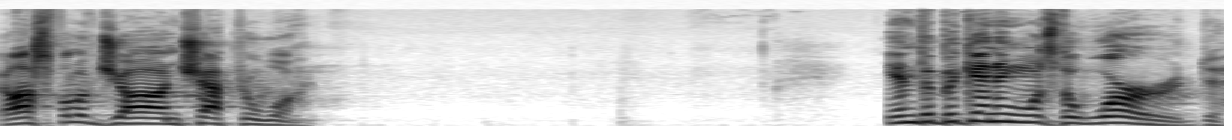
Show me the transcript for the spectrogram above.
Gospel of John, chapter 1. In the beginning was the Word,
